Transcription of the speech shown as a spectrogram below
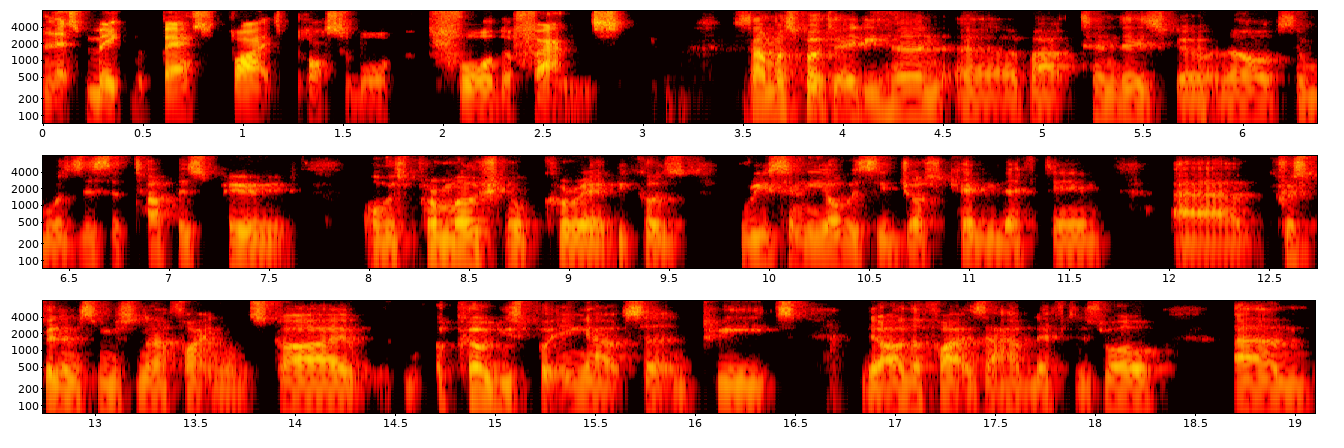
And let's make the best fights possible for the fans. Sam, I spoke to Eddie Hearn uh, about 10 days ago and I asked him, was this the toughest period of his promotional career because recently, obviously, Josh Kelly left him. Um, Chris Billam-Smith is now fighting on Sky. Cody's putting out certain tweets. There are other fighters that have left as well. Um,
